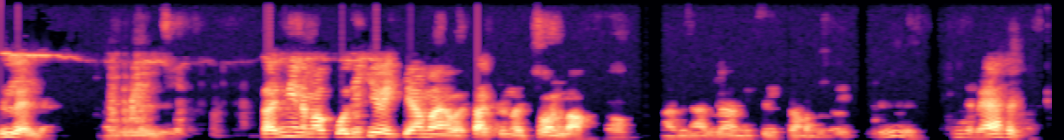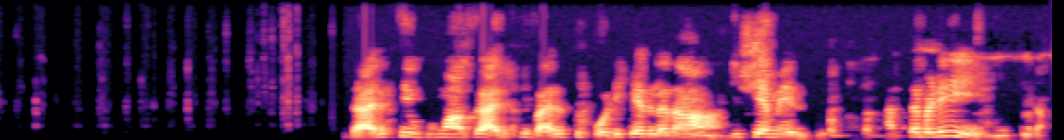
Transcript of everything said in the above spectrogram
இல்ல இல்ல. அது தண்ணி நம்ம கொதிக்க வைக்காம டக்குன்னு வச்சோம்ல. ஆ. அதனாலதான் விசில் சவுண்ட் கொஞ்சம் வேகட்டும் இந்த அரிசி உப்புமாவுக்கு அரிசி வறுத்து பொடிக்கிறதுலதான் விஷயமே இருக்கு. மத்தபடி ஈஸி தான்.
